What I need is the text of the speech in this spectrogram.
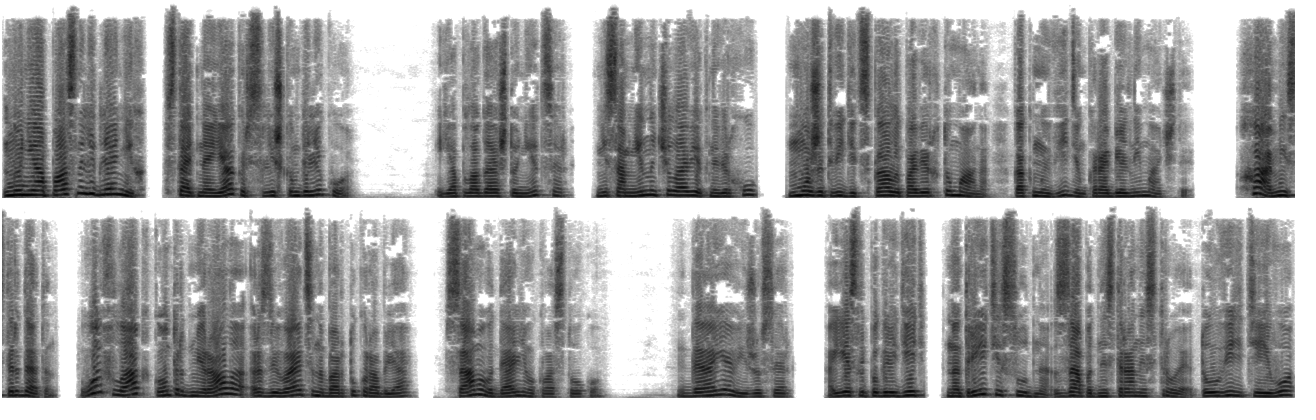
Но не опасно ли для них встать на якорь слишком далеко? Я полагаю, что нет, сэр. Несомненно, человек наверху может видеть скалы поверх тумана, как мы видим корабельные мачты. Ха, мистер Даттон, вон флаг контр-адмирала развивается на борту корабля, самого дальнего к востоку. Да, я вижу, сэр. А если поглядеть на третье судно с западной стороны строя, то увидите его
